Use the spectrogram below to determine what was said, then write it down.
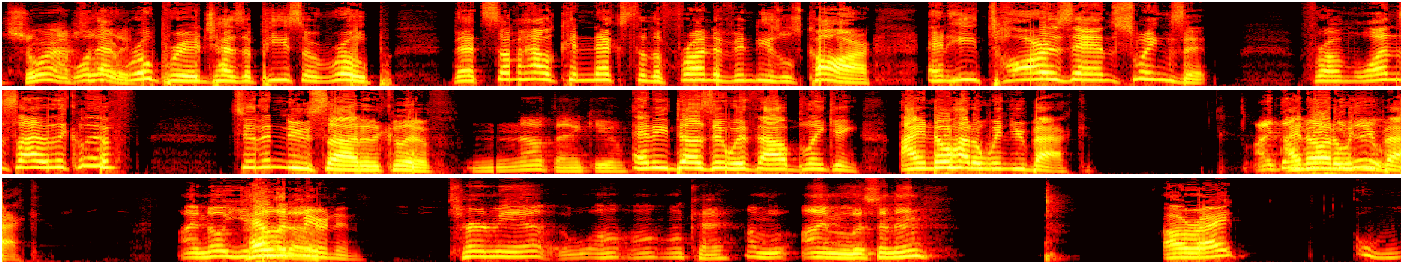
sure, absolutely. Well, that rope bridge has a piece of rope that somehow connects to the front of Vin Diesel's car, and he Tarzan swings it from one side of the cliff to the new side of the cliff. no, thank you. And he does it without blinking. I know how to win you back. I don't I know how to think win you back. I know you Helen know Mirren. turn me out. Well, oh, okay, I'm I'm listening. All right. Uh,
